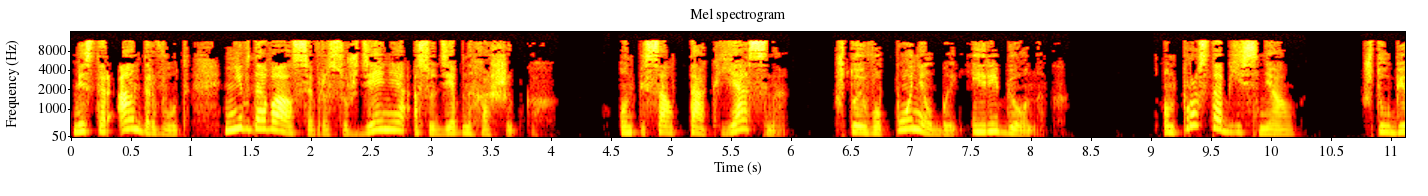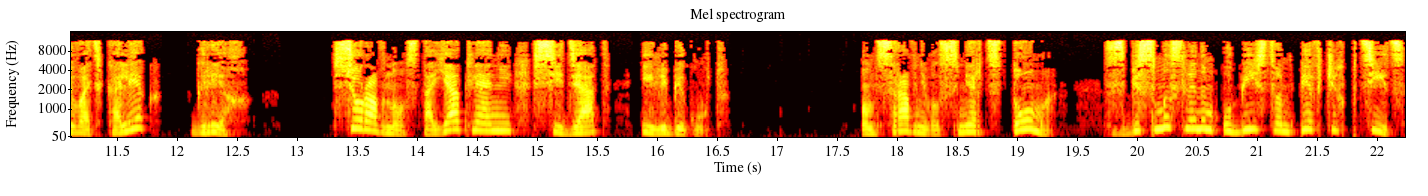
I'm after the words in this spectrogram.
Мистер Андервуд не вдавался в рассуждения о судебных ошибках. Он писал так ясно, что его понял бы и ребенок. Он просто объяснял, что убивать коллег — грех. Все равно, стоят ли они, сидят или бегут. Он сравнивал смерть Тома с бессмысленным убийством певчих птиц,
